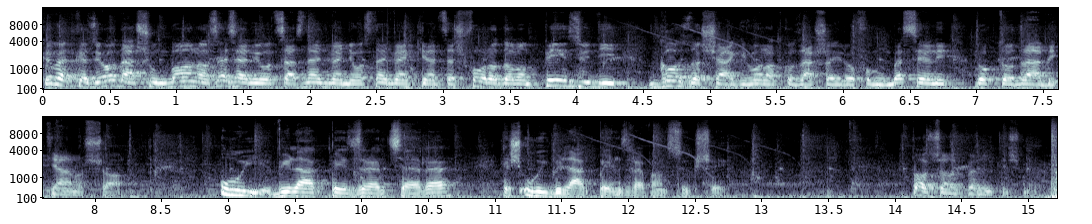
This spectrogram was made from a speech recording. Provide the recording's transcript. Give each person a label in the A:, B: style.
A: Következő adásunkban az 1848-49-es forradalom pénzügyi, gazdasági vonatkozásairól fogunk beszélni dr. Drábik Jánossal.
B: Új világpénzrendszerre és új világpénzre van szükség.
A: Tartsanak velünk ismét!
